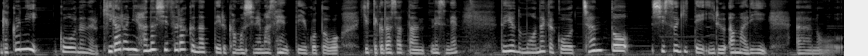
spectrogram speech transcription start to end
逆にこうなんだろう気軽に話しづらくなっているかもしれませんっていうことを言ってくださったんですね。っていうのもなんかこうちゃんとしすぎているあまりあの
